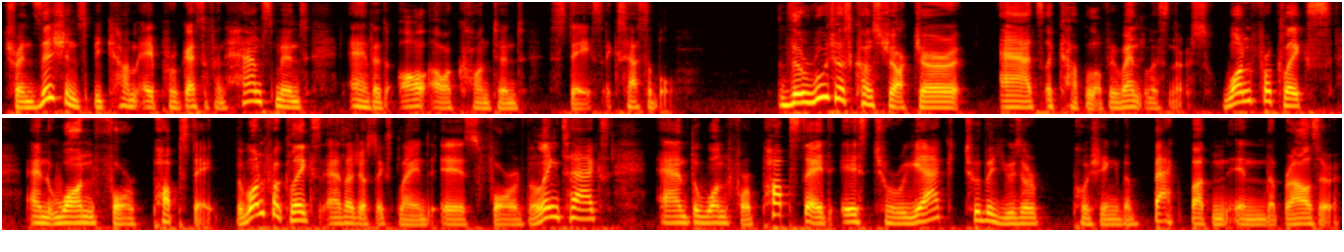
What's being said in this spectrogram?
transitions become a progressive enhancement and that all our content stays accessible. The routers constructor adds a couple of event listeners, one for clicks and one for pop state. The one for clicks, as I just explained, is for the link tags. And the one for pop state is to react to the user pushing the back button in the browser.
